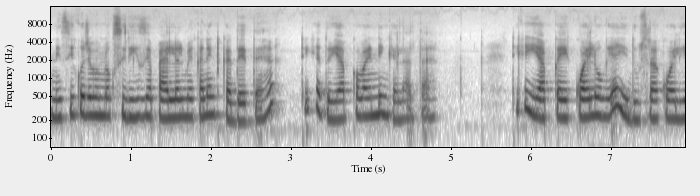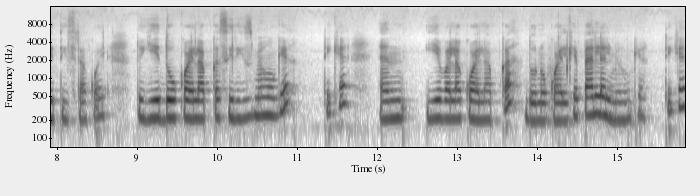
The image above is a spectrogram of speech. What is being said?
एंड इसी को जब हम लोग सीरीज़ या पैरेलल में कनेक्ट कर देते हैं, ठीक है? तो ये आपका वाइंडिंग कहलाता है। ठीक है, ये आपका एक कॉयल हो गया, ये दूसरा कॉयल ये तीसरा कॉयल तो ये दो कॉयल आपका सीरीज़ में हो गया, ठीक है? एंड ये वाला कॉयल आपका दोनों कॉयल के पैरेलल में हो गया, ठीक है?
